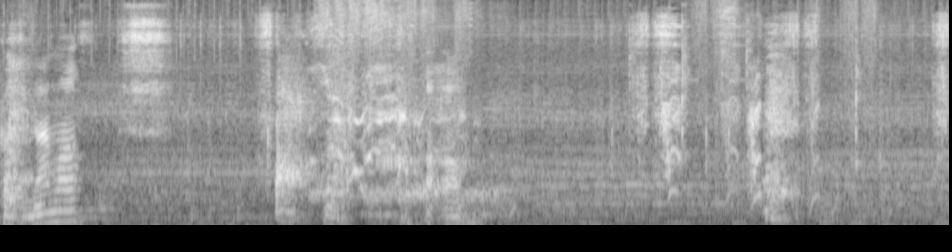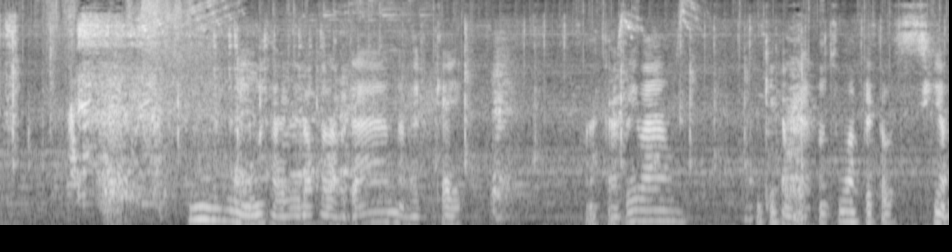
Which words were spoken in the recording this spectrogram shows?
continuamos. Oh, oh. Mm, vamos a ver el ojo la verdad, a ver qué hay. Acá arriba. Hay que cambiar con suma precaución.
